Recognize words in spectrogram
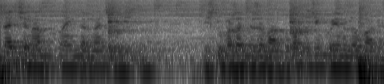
Śledźcie nas na internecie, jeśli, jeśli uważacie, że warto. Bardzo dziękujemy za uwagę.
